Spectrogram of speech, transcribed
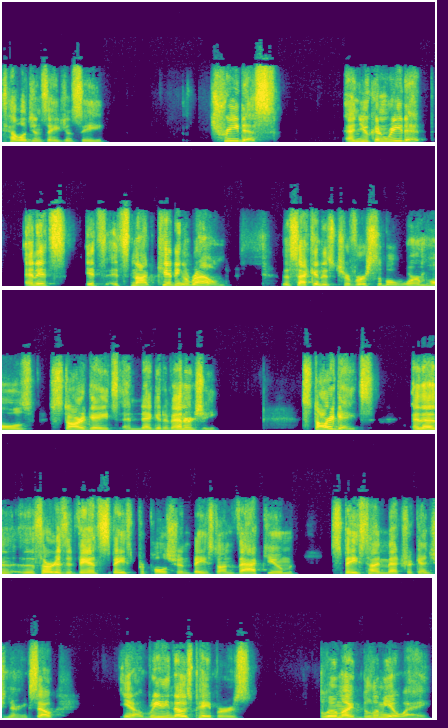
Intelligence Agency treatise, and you can read it, and it's it's it's not kidding around. The second is traversable wormholes, stargates, and negative energy. Stargates. And then the third is advanced space propulsion based on vacuum, space-time metric engineering. So, you know, reading those papers blew my blew me away.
